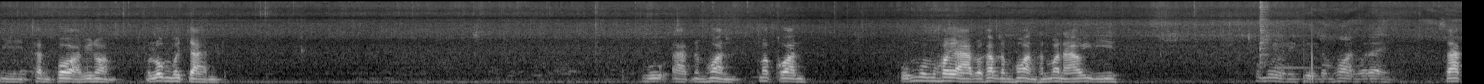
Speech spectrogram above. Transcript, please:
มีท่านพ่อพี่น้องมาล้มประจานผู้อาบน้ำห้อนมาก่อน ผมผมค่อยอาบหรอกครับน้ำห้อนคันว่าหนาวอีดีทุกมือนี่คือน้ำห้อนก็ได้ซัก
